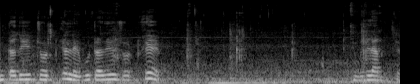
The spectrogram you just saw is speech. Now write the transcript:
আমটা দিয়ে চটকে, লেবুটা দিয়ে চটকে লাগছে।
